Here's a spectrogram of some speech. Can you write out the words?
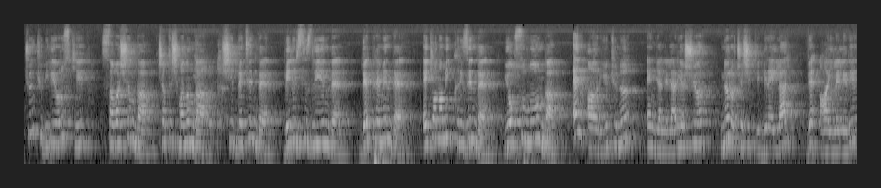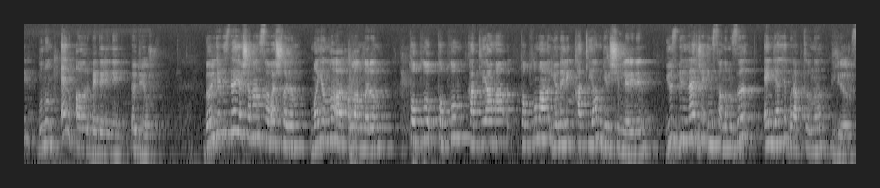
Çünkü biliyoruz ki savaşın da, çatışmanın da, şiddetin de, belirsizliğin de, depremin de, ekonomik krizin de, yoksulluğun da en ağır yükünü engelliler yaşıyor. Nöroçeşitli bireyler ve aileleri bunun en ağır bedelini ödüyor. Bölgemizde yaşanan savaşların, mayınlı alanların, toplu, toplum katliama, topluma yönelik katliam girişimlerinin yüz binlerce insanımızı engelli bıraktığını biliyoruz.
